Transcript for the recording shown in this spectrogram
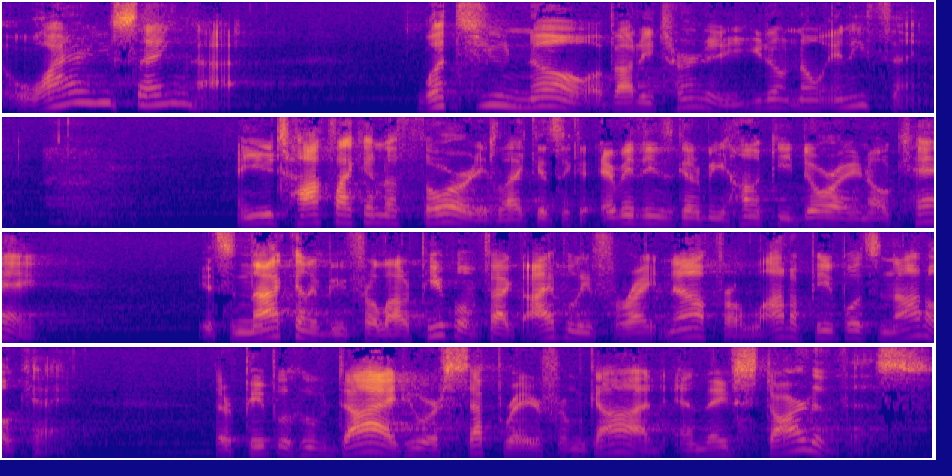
why are you saying that? What do you know about eternity? You don't know anything. And you talk like an authority, like it's, everything's going to be hunky dory and okay. It's not going to be for a lot of people. In fact, I believe for right now, for a lot of people, it's not okay. There are people who've died who are separated from God, and they've started this.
